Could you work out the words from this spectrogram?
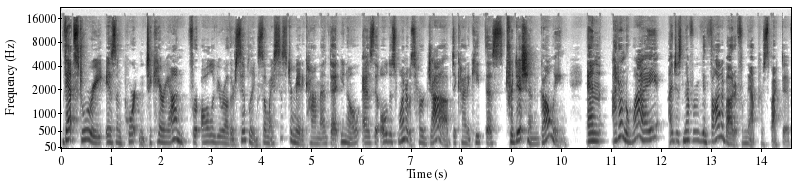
that story is important to carry on for all of your other siblings. So my sister made a comment that, you know, as the oldest one, it was her job to kind of keep this tradition going. And I don't know why. I just never even thought about it from that perspective.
